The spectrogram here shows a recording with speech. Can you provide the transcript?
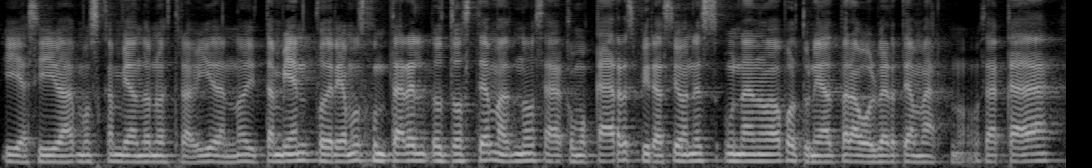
Y así vamos cambiando nuestra vida, ¿no? Y también podríamos juntar los dos temas, ¿no? O sea, como cada respiración es una nueva oportunidad para volverte a amar, ¿no? O sea, cada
